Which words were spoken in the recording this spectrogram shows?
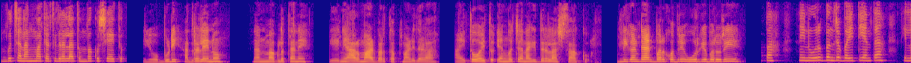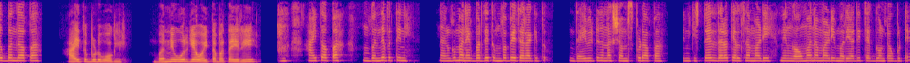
ನಮಗೂ ಚೆನ್ನಾಗಿ ಮಾತಾಡ್ತಿದ್ರಲ್ಲ ತುಂಬ ಖುಷಿ ಆಯ್ತು. ಅಯ್ಯೋ ಬಿಡಿ ಅದ್ರಲ್ಲೇನು? ನನ್ನ ಮಗಳು ತಾನೇ. ಏನು ಯಾರು ಮಾಡ್ಬಾರ್ದು ತಪ್ಪು ಮಾಡಿದಾಳ? ಆಯ್ತು ಹೋಯ್ತು. ಹೆಂಗೋ ಚೆನ್ನಾಗಿದ್ರಲ್ಲ ಅಷ್ಟು ಸಾಕು. ಇಲ್ಲಿ ಗಂಟೆ ಯಾಕೆ ಬರ್ಕೋದ್ರಿ ಊರಿಗೆ ಬರೋರಿ? ನೀನು ಊರಿಗೆ ಬಂದ್ರೆ ಬೈತಿ ಅಂತ. ಇಲ್ಲಿಗೆ ಬಂದಪ್ಪ ಆಯ್ತು ಬಿಡು ಹೋಗ್ಲಿ. ಬನ್ನಿ ಊರಿಗೆ ಹೋಯ್ತಾ ಬತ್ತೈರಿ ಆಯ್ತಪ್ಪ ಆಯ್ತು ಅಪ್ಪ ಬಂದೇ ಬರ್ತೀನಿ. ನನಗೂ ಮನೆಗೆ ಬರ್ದೆ ತುಂಬ ಬೇಜಾರಾಗಿತ್ತು. ದಯವಿಟ್ಟು ನನಗೆ ಕ್ಷಮಿಸ್ಬಿಡಪ್ಪ ನಿನ್ಗೆ ಇಷ್ಟ ಇಲ್ದಿರೋ ಕೆಲಸ ಮಾಡಿ ನಿನ್ಗೆ ಅವಮಾನ ಮಾಡಿ ಮರ್ಯಾದೆ ತೆಗೆದು ಹೊಂಟೋಗ್ಬಿಟ್ಟೆ.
